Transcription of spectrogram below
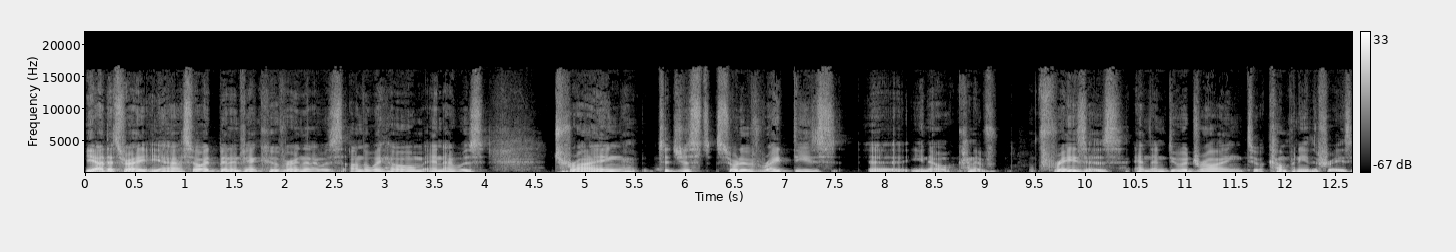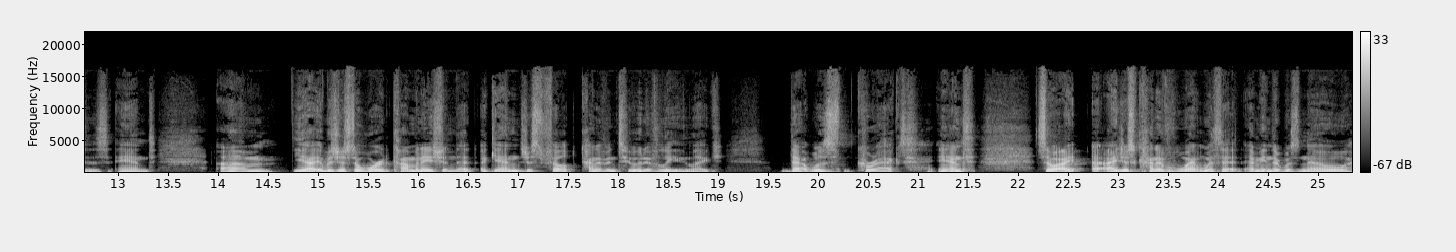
yeah, that's right. Yeah. So I'd been in Vancouver and then I was on the way home and I was trying to just sort of write these, uh, you know, kind of phrases and then do a drawing to accompany the phrases. And um, yeah, it was just a word combination that, again, just felt kind of intuitively like that was correct. And so I I just kind of went with it. I mean, there was no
